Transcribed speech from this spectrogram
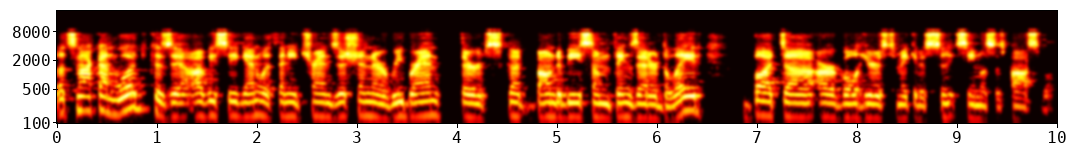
let's knock on wood because uh, obviously, again, with any transition or rebrand, there's bound to be some things that are delayed. But uh, our goal here is to make it as seamless as possible.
